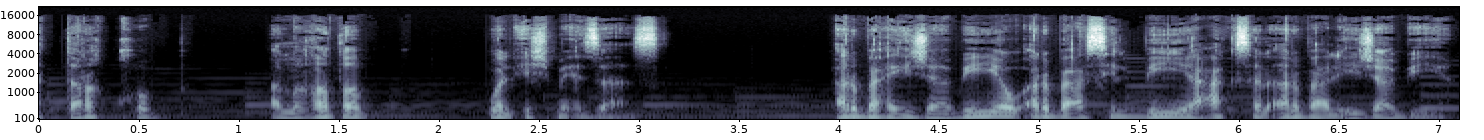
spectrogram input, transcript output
الترقب الغضب والإشمئزاز. أربعة إيجابية وأربعة سلبية عكس الأربعة الإيجابية.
